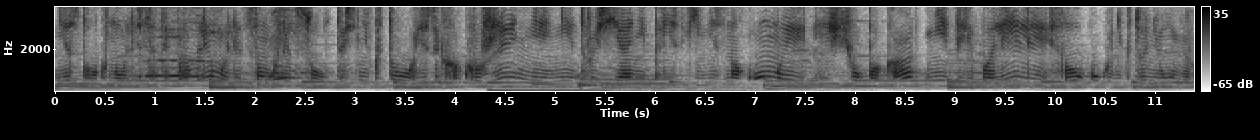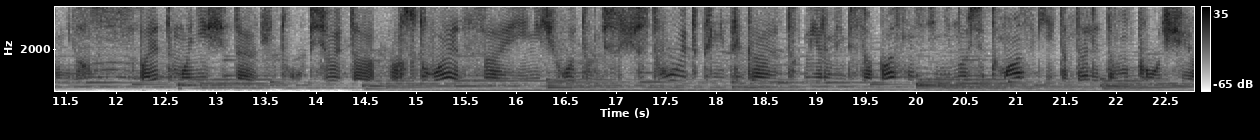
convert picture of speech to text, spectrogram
не столкнулись с этой проблемой лицом к лицу. То есть никто из их окружения, ни друзья, ни близкие, ни знакомые еще пока не переболели, и слава богу, никто не умер у них. Поэтому они считают, что все это раздувается и ничего этого не существует, пренебрегают мерами безопасности, не носят маски и так далее и тому прочее.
